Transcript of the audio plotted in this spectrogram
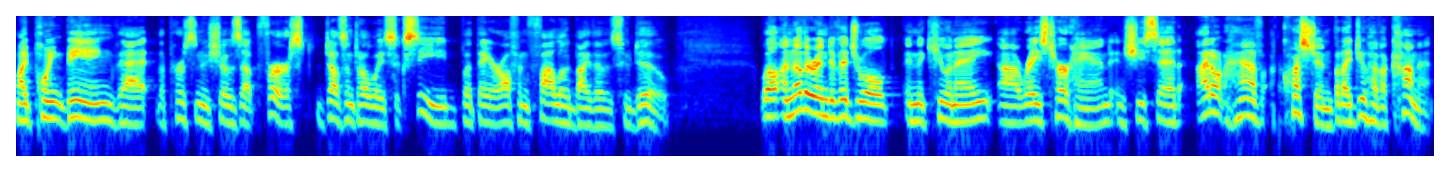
My point being that the person who shows up first doesn't always succeed, but they are often followed by those who do. Well, another individual in the Q&A uh, raised her hand and she said, "I don't have a question, but I do have a comment.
